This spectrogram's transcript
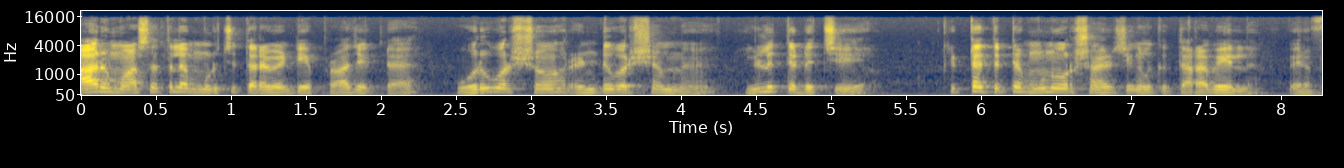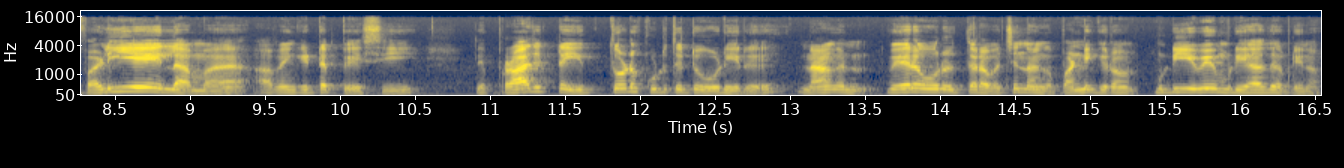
ஆறு மாதத்தில் முடிச்சு தர வேண்டிய ப்ராஜெக்டை ஒரு வருஷம் ரெண்டு வருஷம்னு இழுத்தடிச்சு கிட்டத்தட்ட மூணு வருஷம் ஆயிடுச்சு எங்களுக்கு தரவே இல்லை. வேறு வழியே இல்லாமல் அவங்ககிட்ட பேசி இந்த ப்ராஜெக்டை இத்தோட கொடுத்துட்டு ஓடிரு. நாங்கள் வேற ஒருத்தரை வச்சு நாங்கள் பண்ணிக்கிறோம். முடியவே முடியாது அப்படின்னா.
